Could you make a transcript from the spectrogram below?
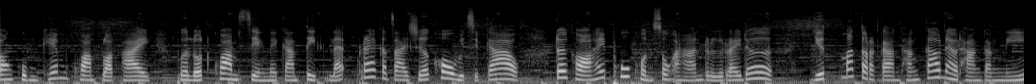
ต้องคุมเข้มความปลอดภัย เพื่อลดความเสี่ยงในการติดและแพร่กระจายเชื้อโควิด -19 โดยขอให้ผู้ขนส่งอาหารหรือไรเดอร์ยึดมาตรการทั้ง 9 แนวทางดังนี้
